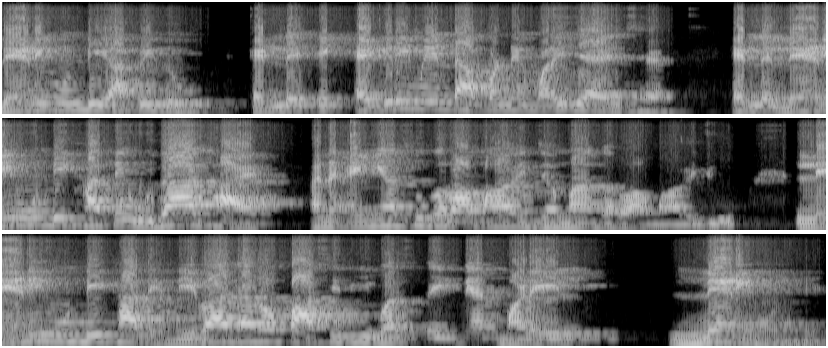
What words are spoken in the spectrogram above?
લેણી મૂંડી આપી દઉં. એટલે એક એગ્રીમેન્ટ આપણને મળી જાય છે. એટલે લેણી ઊંડી ખાતે ઉધાર થાય અને અહીંયા શું કરવામાં આવે? જમા કરવામાં આવે. જુઓ, લેણી ઊંડી ખાતે દેવાદારો પાસેથી વર્ષ દરમિયાન મળેલ લેણી ઊંડી.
